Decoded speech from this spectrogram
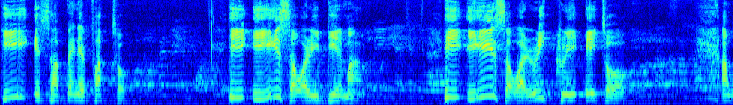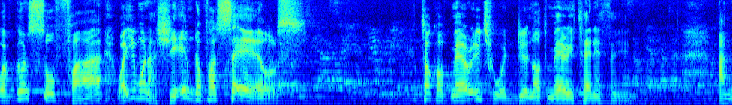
He is our benefactor. He is our redeemer. He is our recreator. And we've gone so far, we're even ashamed of ourselves. Talk of marriage, we do not merit anything. And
